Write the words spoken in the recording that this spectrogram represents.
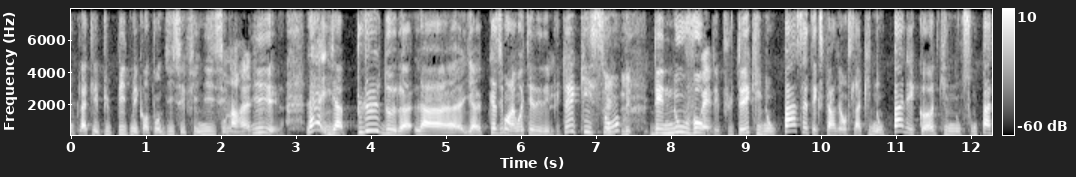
on claque les pupitres, mais quand on dit c'est fini, c'est On arrête. fini. Et Là, il y a plus de la, la- il y a quasiment la moitié des députés qui sont Les- les- des nouveaux députés qui n'ont pas cette expérience-là, qui n'ont pas les codes, qui ne sont pas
